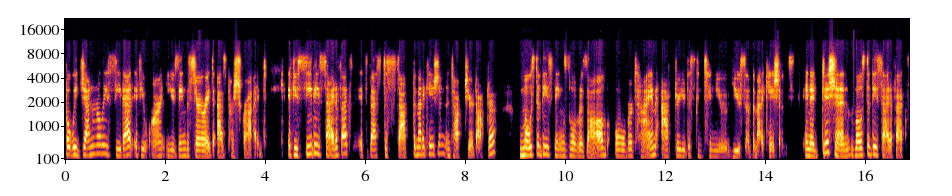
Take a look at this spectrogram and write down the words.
but we generally see that if you aren't using the steroids as prescribed. If you see these side effects, it's best to stop the medication and talk to your doctor. Most of these things will resolve over time after you discontinue use of the medications. In addition, most of these side effects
